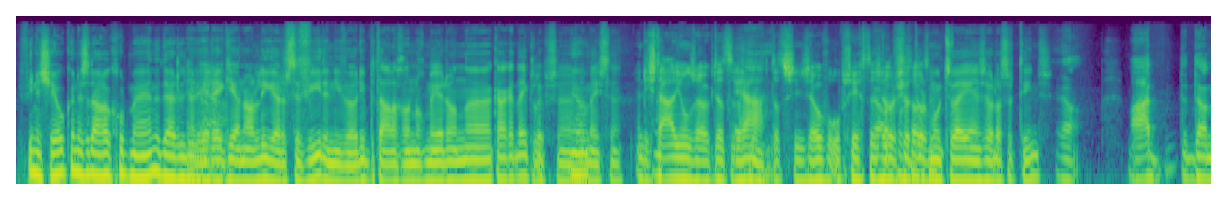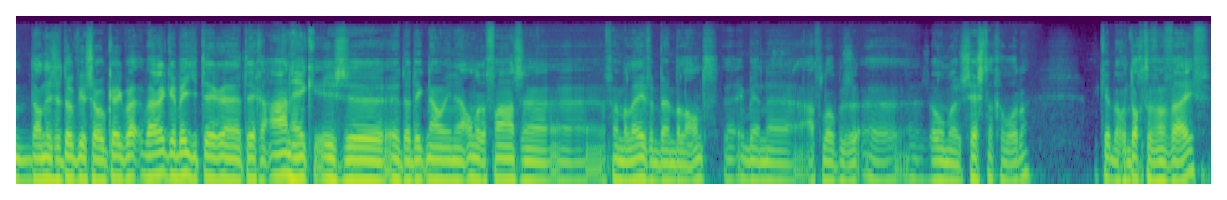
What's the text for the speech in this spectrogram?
Financieel kunnen ze daar ook goed mee in de derde Ja, liga. die regionaal liga, dat is de vierde niveau. Die betalen gewoon nog meer dan eh, KKD-clubs, eh, Ja. de meeste. En die stadions ook, dat, dat, Ja. dat is in zoveel opzichten Ja, zo Dortmund 2 en zo, dat soort teams. Ja. Maar dan, dan is het ook weer zo. Kijk, waar, ik een beetje tegen, tegen is eh, dat ik nou in een andere fase eh, van mijn leven ben beland. Eh, ik ben eh, afgelopen eh, zomer 60 geworden. Ik heb nog een dochter van vijf.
